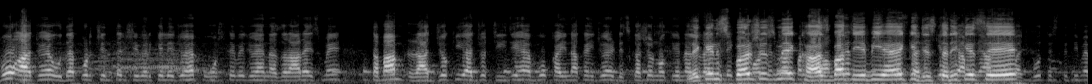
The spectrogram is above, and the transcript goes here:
वो आज जो है उदयपुर चिंतन शिविर के लिए जो है पहुँचते हुए जो है नज़र आ रहा है। इसमें तमाम राज्यों की जो चीज़ें हैं वो कहीं ना कहीं जो है डिस्कशन होती है लेकिन स्पर्श इसमें खास बात ये भी है कि जिस तरीके से मज़बूत स्थिति में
